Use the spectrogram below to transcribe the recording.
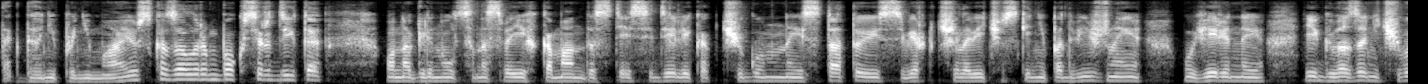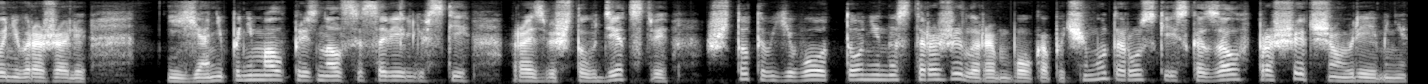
«Тогда не понимаю», — сказал Рымбок сердито. Он оглянулся на своих командостей, сидели как чугунные статуи, сверхчеловечески неподвижные, уверенные, и глаза ничего не выражали. И я не понимал, признался Савельевский, разве что в детстве что-то в его тоне насторожило Рэмбока. Почему-то русский сказал в прошедшем времени,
